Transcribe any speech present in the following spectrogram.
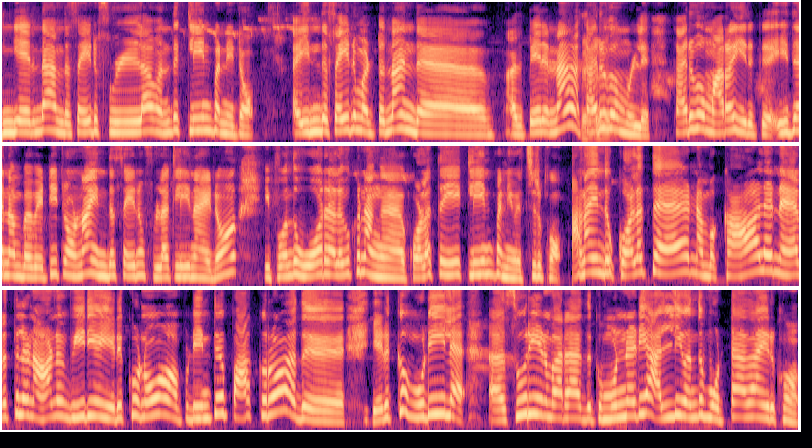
இங்கே இருந்தால் அந்த சைடு ஃபுல்லாக வந்து க்ளீன் பண்ணிட்டோம். இந்த சைடு மட்டும்தான் இந்த அது பேர் என்ன? கருவ. முள் கருவ மரம் இருக்குது இதை நம்ம வெட்டிட்டோம்னா இந்த சைடும் ஃபுல்லாக க்ளீன் ஆகிடும் இப்போ வந்து ஓரளவுக்கு நாங்கள் குளத்தையே க்ளீன் பண்ணி வச்சுருக்கோம். ஆனால் இந்த குளத்தை நம்ம காலை நேரத்தில் நானும் வீடியோ எடுக்கணும் அப்படின்ட்டு பார்க்குறோம் அது எடுக்க முடியல. சூரியன் வராதுக்கு முன்னாடி அள்ளி வந்து மொட்டாக தான் இருக்கும்.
